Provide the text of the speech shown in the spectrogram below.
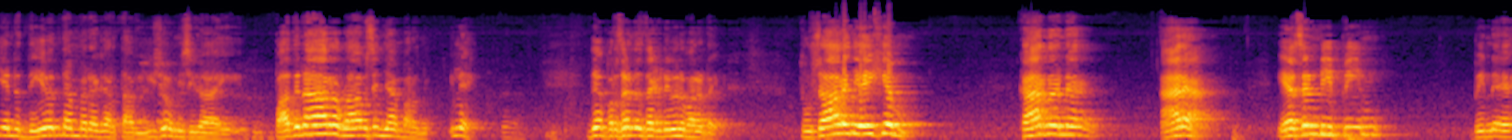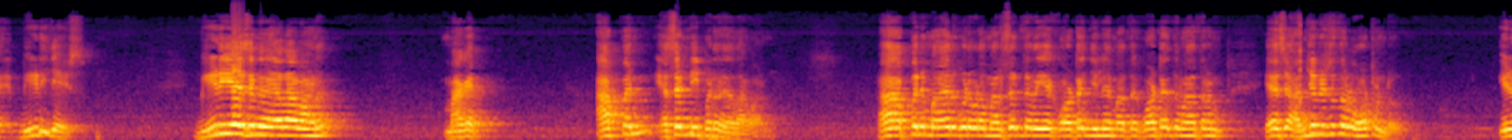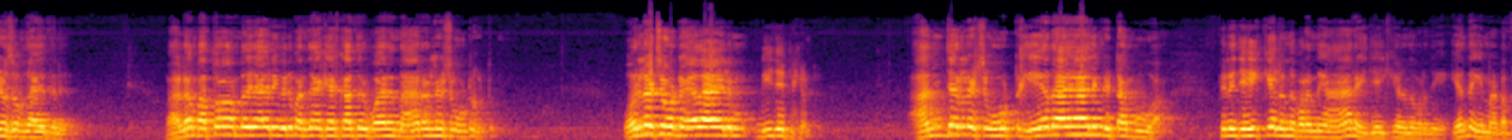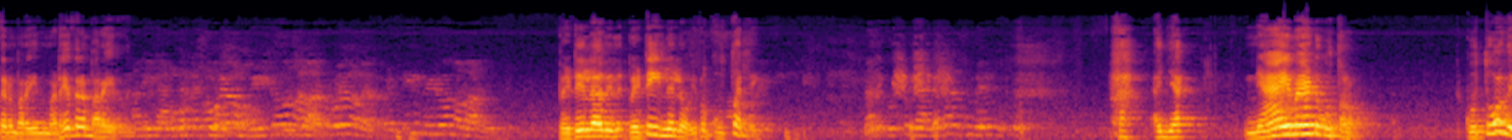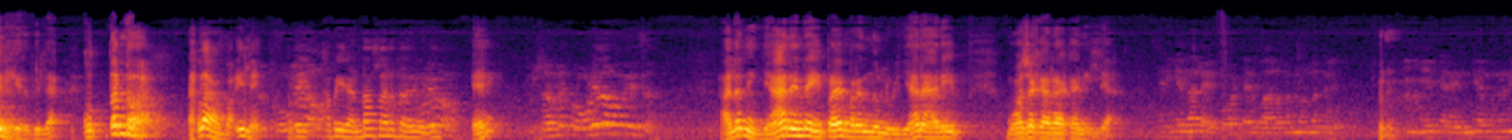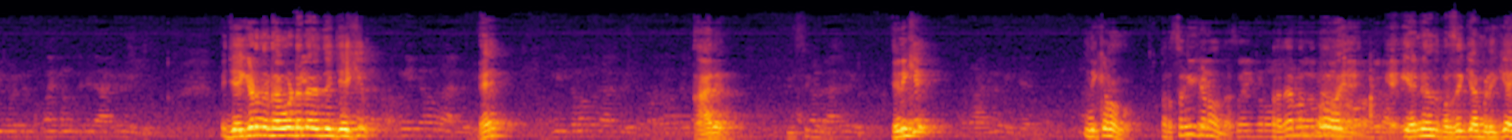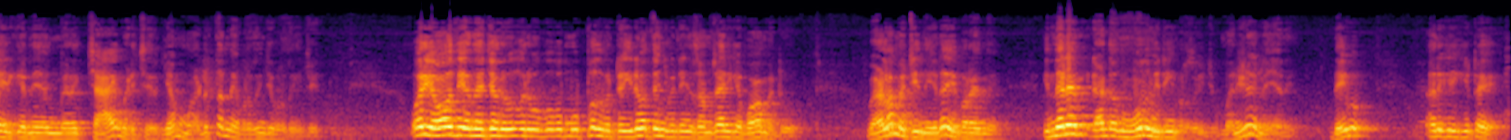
എന്റെ ദൈവം തമ്പര കർത്താവ് ഈശോ മിശികായി പതിനാറ് പ്രാവശ്യം ഞാൻ പറഞ്ഞു ഇല്ലേ? ഇത് പ്രസിഡന്റ് സെക്രട്ടറി പറയട്ടെ. തുഷാർ ജയിക്കും. കാരണം തന്നെ ആരാ? എസ് എൻ ഡി പിയും പിന്നെ B D J S B D എസിന്റെ നേതാവാണ് മകൻ അപ്പൻ എസ് എൻ ഡി പിയുടെ നേതാവാണ്. ആ അപ്പനും മകനും കൂടെ ഇവിടെ മത്സരത്തിറങ്ങിയ കോട്ടയം ജില്ലയിൽ മാത്രം കോട്ടയത്ത് മാത്രം ഏകദേശം അഞ്ച് ലക്ഷത്തോളം വോട്ടുണ്ട് ഈഴവ സമുദായത്തിന്. വല്ലതും പത്തോ അമ്പതിനായിരം ഇവർ പറഞ്ഞാൽ കേൾക്കാത്തവർ പോയാലും നാലര ലക്ഷം വോട്ട് കിട്ടും. ഒരു ലക്ഷം വോട്ട് ഏതായാലും ബി ജെ പിക്കുണ്ട്. അഞ്ചര ലക്ഷം വോട്ട് ഏതായാലും കിട്ടാൻ പോവുക. പിന്നെ ജയിക്കൽ എന്ന് പറയുന്നത് ആരെ ജയിക്കൽ എന്ന് പറഞ്ഞ് എന്താ ഈ മഠത്തരം പറയുന്നത്? മഠത്തരം പറയരുത്. പെട്ടിയില്ലാതെ പെട്ടിയില്ലല്ലോ ഇപ്പൊ കുത്തല്ലേ? ന്യായമായിട്ട് കുത്തണം. കുത്തുവന്നിരിക്കരുതില്ല കുത്തേണ്ടതാണ് അതാകുമ്പോ ഇല്ലേ? അപ്പൊ ഈ- രണ്ടാം സ്ഥാനത്ത് ഏ? അല്ല നീ ഞാൻ എന്റെ അഭിപ്രായം പറയുന്നുള്ളൂ ഞാൻ ആരെയും മോശക്കാരാക്കാനില്ല. ജയിക്കണം എന്നുണ്ട് പാർലമെന്റ് ജയിക്കും? ഈ ആര്? എനിക്ക്? നിൽക്കണമെന്നോ പ്രസംഗിക്കണമെന്ന്. പ്രചാരണത്തിന് ഓ എ- എന്നെ ഒന്ന് പ്രസംഗിക്കാൻ വിളിക്കാതിരിക്കുന്ന ഞാൻ ചായ മേടിച്ചു ഞാൻ മടുത്തന്നെ പ്രസംഗിച്ച് പ്രസംഗിച്ച്. ഒരു യോഗത്തിൽ എന്ന് വെച്ചാൽ ഒരു ഒരു മുപ്പത് മിനിറ്റ് ഇരുപത്തഞ്ച് മിനിറ്റ് സംസാരിക്കാൻ പോകാൻ പറ്റുമോ? വെള്ളം പറ്റി നീല ഈ പറയുന്നത്. ഇന്നലെ രണ്ട് മൂന്ന് മീറ്റിംഗ് പ്രസംഗിച്ചു. മനുഷ്യനല്ലേ ഞാൻ ദൈവം അനുഗ്രഹിക്കട്ടെ.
